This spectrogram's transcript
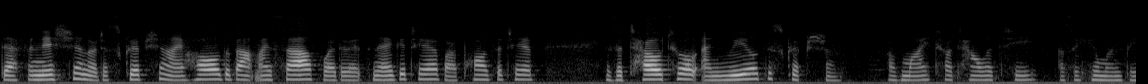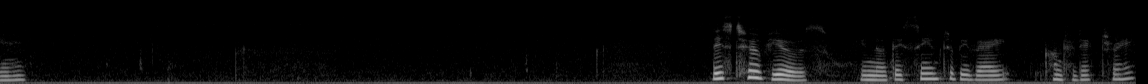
definition or description I hold about myself, whether it's negative or positive, is a total and real description of my totality as a human being. These two views, you know, they seem to be very contradictory.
